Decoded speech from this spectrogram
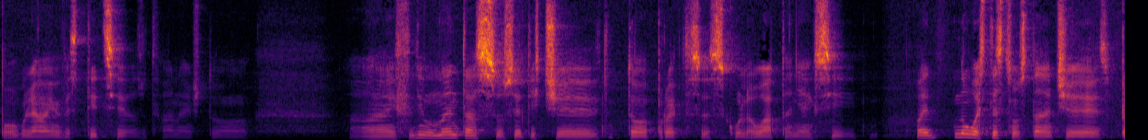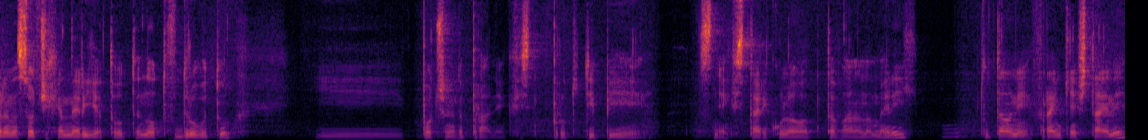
по-голяма инвестиция за това нещо. А, и в един момент аз усетих, че този проект с колелата някакси много естествено стана, че пренасочих енергията от едното в другото и почнах да правя някакви прототипи с някакви стари колела тавана намерих. Тотални Франкенштайни.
